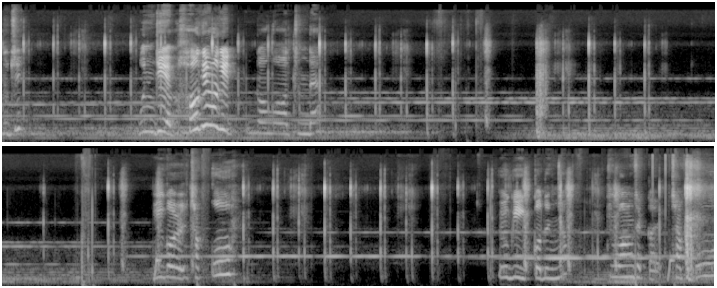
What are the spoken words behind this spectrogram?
뭐지? 문 뒤에 허기허기 넣은 것 같은데. 이걸 잡고 여기 있거든요. 주황 색깔 잡고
